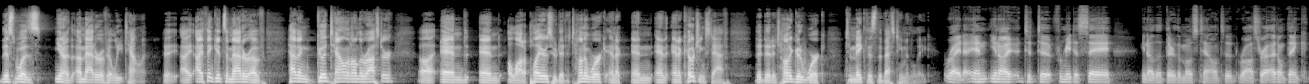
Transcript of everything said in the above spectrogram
this was you know a matter of elite talent. I, I think it's a matter of having good talent on the roster uh, and and a lot of players who did a ton of work and a and, and and a coaching staff that did a ton of good work to make this the best team in the league. Right, and you know, to to for me to say, you know, that they're the most talented roster, I don't think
